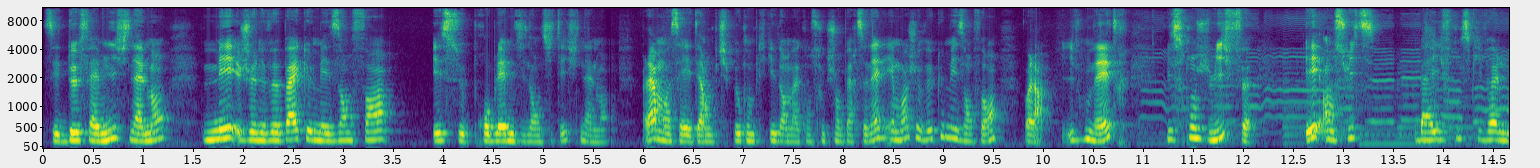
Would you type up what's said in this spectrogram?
ces deux familles finalement, mais je ne veux pas que mes enfants aient ce problème d'identité finalement. Voilà, moi ça a été un petit peu compliqué dans ma construction personnelle et moi je veux que mes enfants, voilà, ils vont naître, ils seront juifs et ensuite, bah, ils feront ce qu'ils veulent.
